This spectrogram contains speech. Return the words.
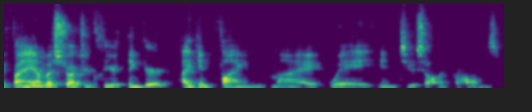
if I am a structured, clear thinker, I can find my way into solving problems.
